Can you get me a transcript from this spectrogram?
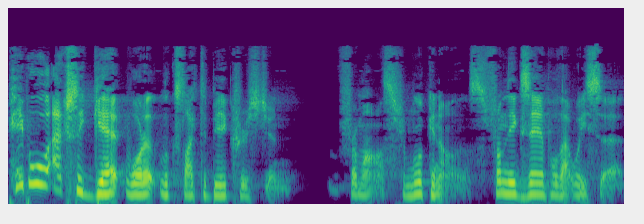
people will actually get what it looks like to be a Christian from us, from looking at us, from the example that we set.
